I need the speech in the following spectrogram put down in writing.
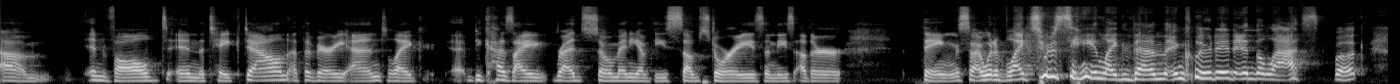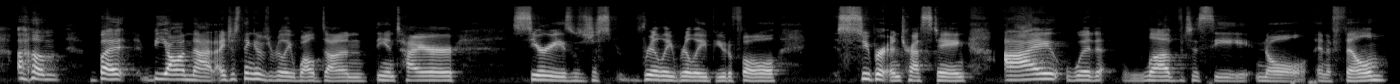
um, involved in the takedown at the very end, like because I read so many of these sub stories and these other things. So I would have liked to have seen like them included in the last book. Um, but beyond that, I just think it was really well done. The entire series was just really, really beautiful, super interesting. I would love to see Knull in a film.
